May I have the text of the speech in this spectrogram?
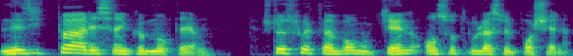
n'hésite pas à laisser un commentaire. Je te souhaite un bon week-end, on se retrouve la semaine prochaine.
